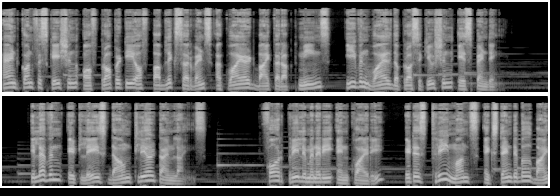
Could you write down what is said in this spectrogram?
and confiscation of property of public servants acquired by corrupt means, even while the prosecution is pending. 11. It lays down clear timelines. For preliminary inquiry, it is 3 months extendable by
